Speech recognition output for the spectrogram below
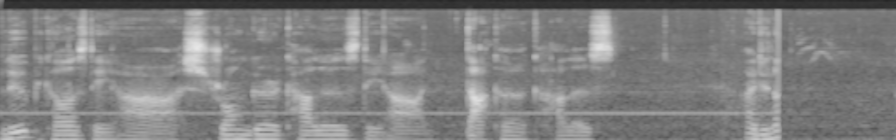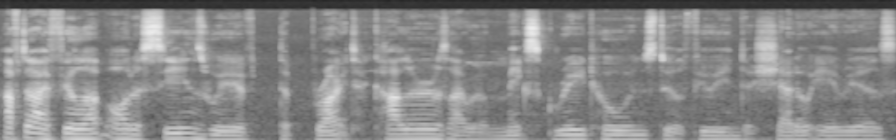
blue because they are stronger colors, they are darker colors. I do not after I fill up all the scenes with the bright colors, I will mix gray tones to fill in the shadow areas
